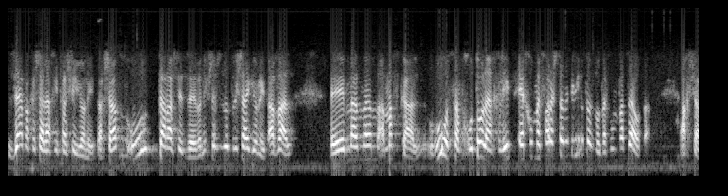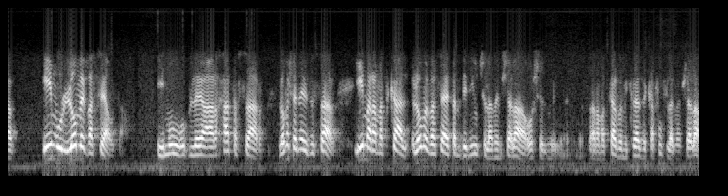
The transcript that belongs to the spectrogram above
זה הבקשה לאכיפה שוויונית. עכשיו, הוא דרש את זה, ואני חושב שזו דרישה הגיונית, אבל אה, המפכ"ל, הוא סמכותו להחליט איך הוא מפרש את המדיניות הזאת, איך הוא מבצע אותה. עכשיו, אם הוא לא מבצע אותה, אם הוא להערכת השר, לא משנה איזה שר, אם הרמטכ"ל לא מבצע את המדיניות של הממשלה, או של הרמטכ"ל במקרה הזה כפוף לממשלה,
